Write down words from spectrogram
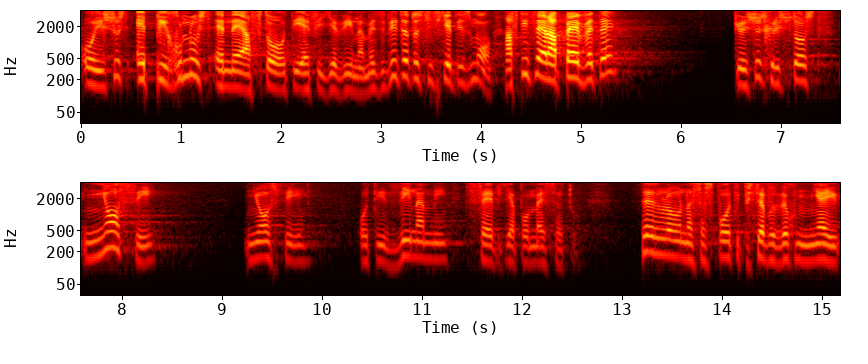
ο Ιησούς επιγνούς εν αυτό ότι έφυγε δύναμη. Δείτε το συσχετισμό. Αυτή θεραπεύεται και ο Ιησούς Χριστός νιώθει, νιώθει ότι η δύναμη φεύγει από μέσα του. Θέλω να σας πω ότι πιστεύω ότι έχουμε μια,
